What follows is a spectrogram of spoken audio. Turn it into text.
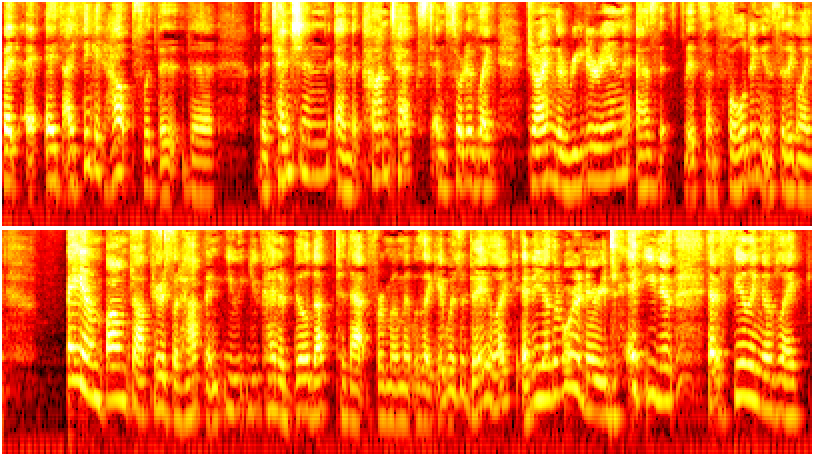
But I, I think it helps with the the the tension and the context and sort of like drawing the reader in as it's unfolding instead of going bam, bomb drop, here's what happened. You you kind of build up to that for a moment. It was like it was a day like any other ordinary day. You know, that feeling of like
